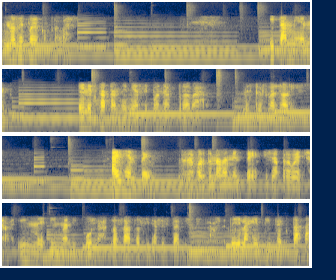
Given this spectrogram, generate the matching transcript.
No se puede comprobar. Y también en esta pandemia se pone a prueba nuestros valores. Hay gente, desafortunadamente, que se aprovecha y, y manipula los datos y las estadísticas de la gente infectada,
